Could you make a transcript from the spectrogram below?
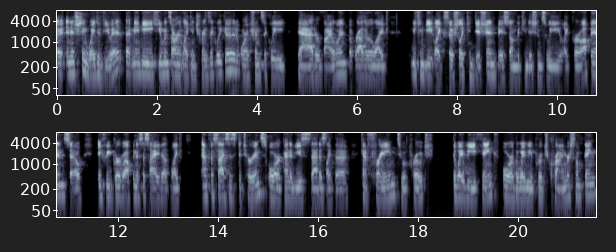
an interesting way to view it that maybe humans aren't like intrinsically good or intrinsically bad or violent but rather like we can be like socially conditioned based on the conditions we like grow up in. So if we grow up in a society that like emphasizes deterrence or kind of uses that as like the kind of frame to approach the way we think or the way we approach crime or something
